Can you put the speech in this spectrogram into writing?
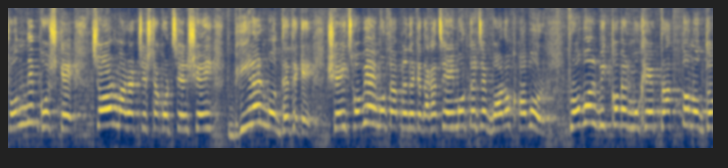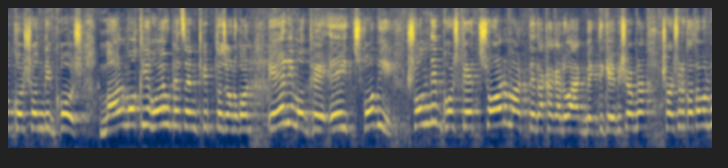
সন্দীপ ঘোষকে চড় মারার চেষ্টা করছেন সেই ভিড়ের মধ্যে থেকে। সেই ছবি এই মুহূর্তে আপনাদেরকে দেখাচ্ছে। এই মুহূর্তের যে বড় খবর, প্রবল বিক্ষোভের মুখে প্রাক্তন অধ্যক্ষ সন্দীপ ঘোষ মারমুখী হয়ে উঠেছেন ক্ষিপ্ত জনগণ। এরই মধ্যে এই ছবি সন্দীপ ঘোষকে চড় মারতে দেখা গেল এক ব্যক্তিকে। এই বিষয়ে আমরা সরাসরি কথা বলব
